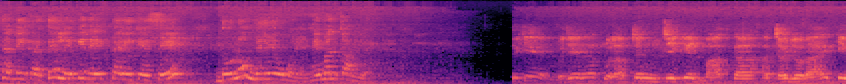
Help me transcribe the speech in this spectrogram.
समर्थन नहीं करते, लेकिन एक तरीके से दोनों मिले हुए हैं, हेमंत कामले देखिए, मुझे ना गुलाब चंद जी के बात का अचर जो रहा है कि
